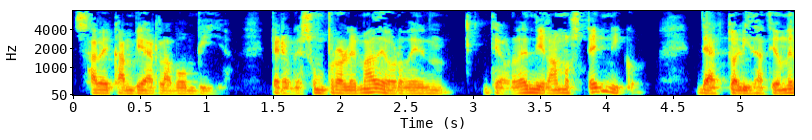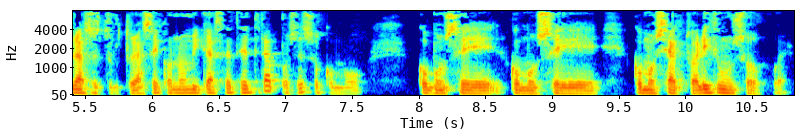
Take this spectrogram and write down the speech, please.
sabe cambiar la bombilla pero que es un problema de orden, de orden, digamos, técnico, de actualización de las estructuras económicas, etcétera, pues eso, como, como se, como se, como se actualiza un software.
